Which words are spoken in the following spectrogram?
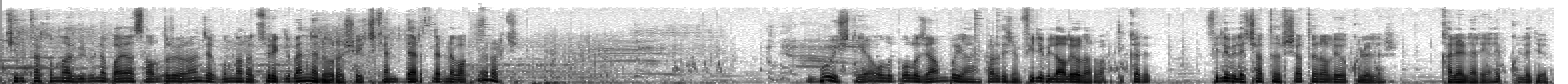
ikili takımlar birbirine bayağı saldırıyor ancak bunlar sürekli benimle de uğraşıyor. Hiç kendi dertlerine bakmıyorlar ki. Bu işte ya olup olacağım bu yani kardeşim. Fili bile alıyorlar bak dikkat et. Fili bile çatır çatır alıyor kuleler. Kaleler ya hep kule diyorum.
